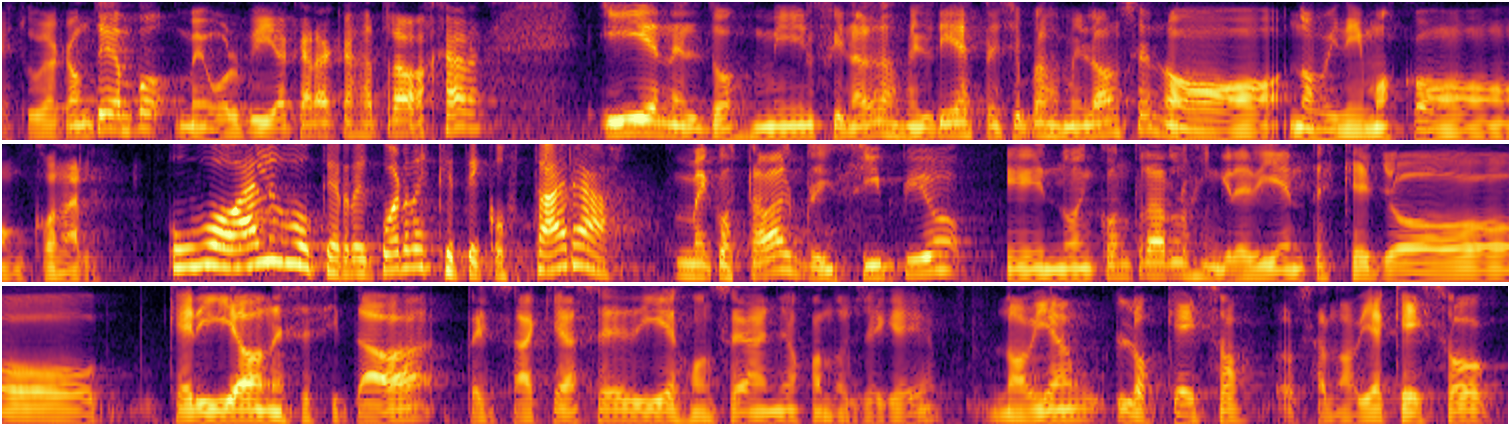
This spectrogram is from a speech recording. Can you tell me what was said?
estuve acá un tiempo, me volví a Caracas a trabajar y en el 2000, final de 2010, principios de 2011, no, nos vinimos con, con Ale. ¿Hubo algo que recuerdes que te costara? Me costaba al principio eh, no encontrar los ingredientes que yo quería o necesitaba. Pensaba que hace 10, 11 años cuando llegué no habían los quesos, o sea, no había queso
